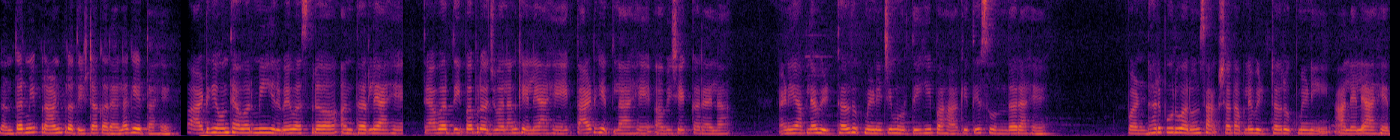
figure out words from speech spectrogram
नंतर मी प्राण प्रतिष्ठा करायला घेत आहे. पाठ घेऊन त्यावर मी हिरवे वस्त्र अंथरले आहे. त्यावर दीप प्रज्वलन केले आहे. एक ताट घेतला आहे अभिषेक करायला. आणि आपल्या विठ्ठल रुक्मिणीची मूर्ती ही पहा किती सुंदर आहे. पंढरपूरवरून साक्षात आपले विठ्ठल रुक्मिणी आलेले आहेत.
